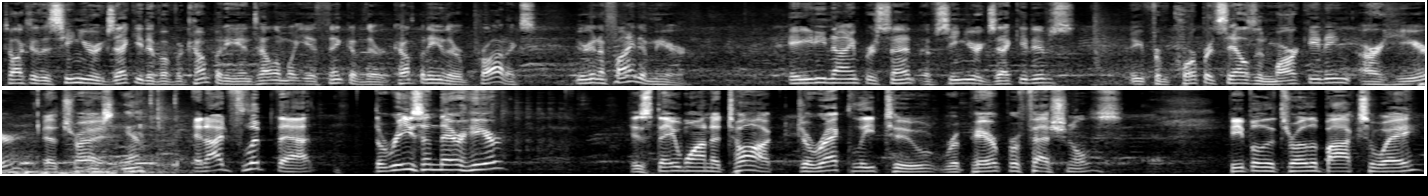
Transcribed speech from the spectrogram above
talk to the senior executive of a company and tell them what you think of their company, their products, you're going to find them here. 89% of senior executives eh, from corporate sales and marketing are here. That's right. Yeah. And I'd flip that. The reason they're here is they want to talk directly to repair professionals, people that throw the box away.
